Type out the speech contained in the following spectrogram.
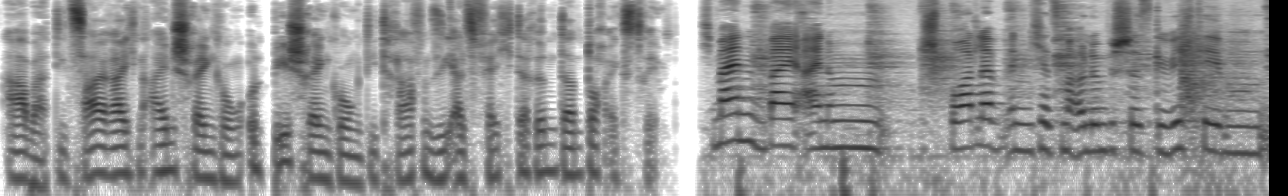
Aber die zahlreichen Einschränkungen und Beschränkungen, die trafen sie als Fechterin dann doch extrem. Ich meine, bei einem Sportler, wenn ich jetzt mal olympisches Gewichtheben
